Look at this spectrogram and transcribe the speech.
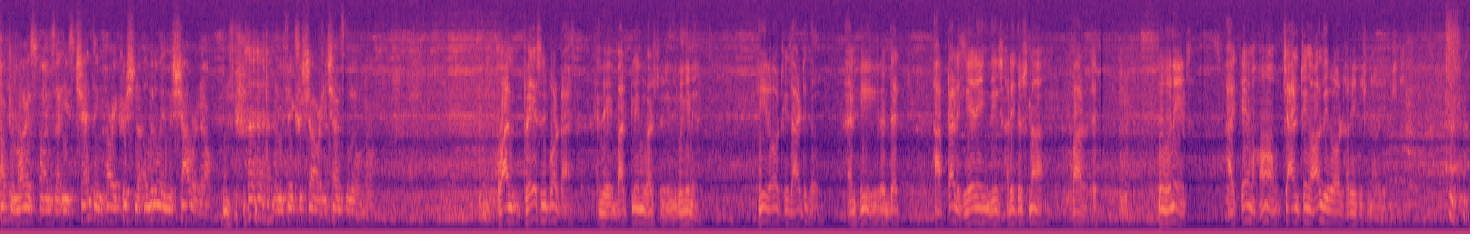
Dr. Myers finds that he's chanting Hare Krishna a little in the shower now. when he takes a shower, he chants a little now. One press reporter in the Berkeley University in the beginning, he wrote his article and he read that after hearing this Hare Krishna for a few minutes, I came home chanting all the road Hare Krishna, Hare Krishna.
